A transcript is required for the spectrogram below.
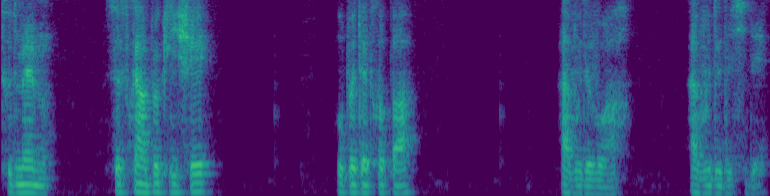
Tout de même, ce serait un peu cliché. Ou peut-être pas. À vous de voir. À vous de décider.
